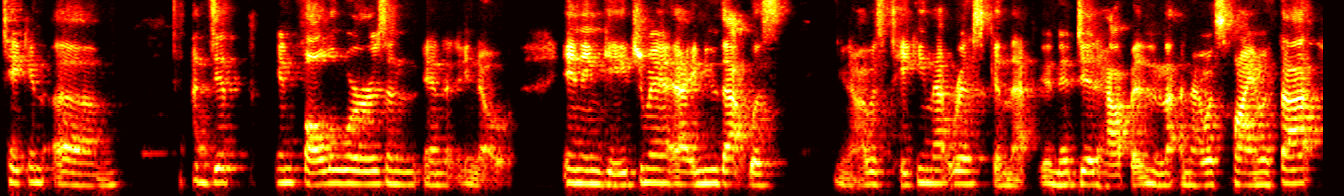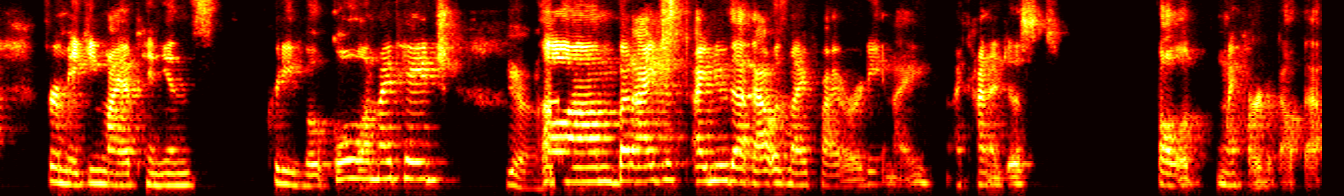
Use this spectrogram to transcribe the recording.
taken um, a dip in followers and and you know in engagement. I knew that was you know I was taking that risk and that and it did happen and, and I was fine with that for making my opinions pretty vocal on my page. Yeah. Um, but I just I knew that that was my priority and I I kind of just followed my heart about that.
